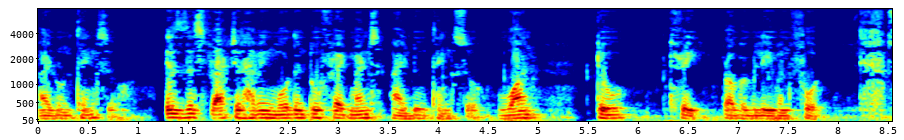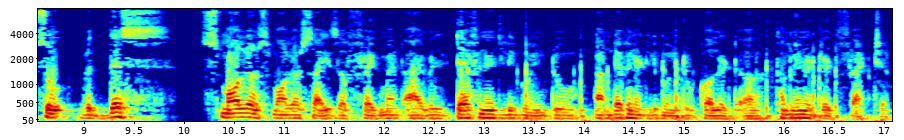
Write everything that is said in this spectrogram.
I don't think so. Is this fracture having more than two fragments? I do think so. One, two, three, probably even four. So with this smaller smaller size of fragment I will definitely going to I'm definitely going to call it a comminuted fracture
